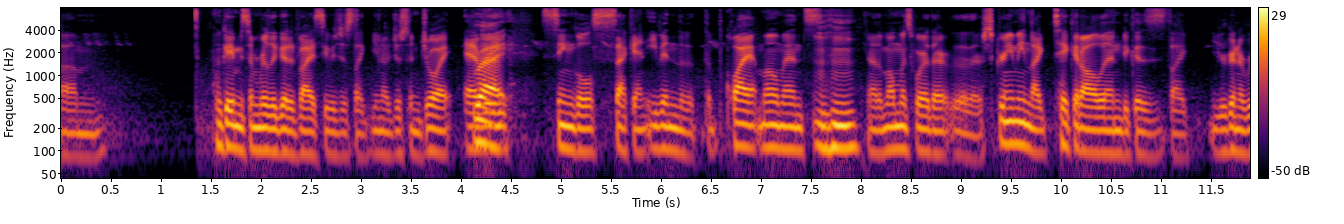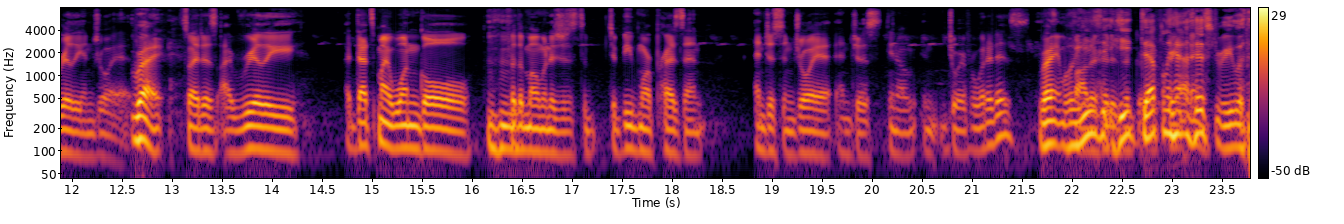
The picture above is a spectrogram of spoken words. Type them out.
um, who gave me some really good advice. He was just like, you know, just enjoy every Right. single second, even the, the quiet moments. Mm-hmm. You know, the moments where they're they're screaming. Like take it all in because like you're gonna really enjoy it. right So I just I really that's my one goal Mm-hmm. for the moment is just to, to be more present and just enjoy it and just you know enjoy it for what it is. Right. Well, he's, Fatherhood is he definitely has thing. history with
